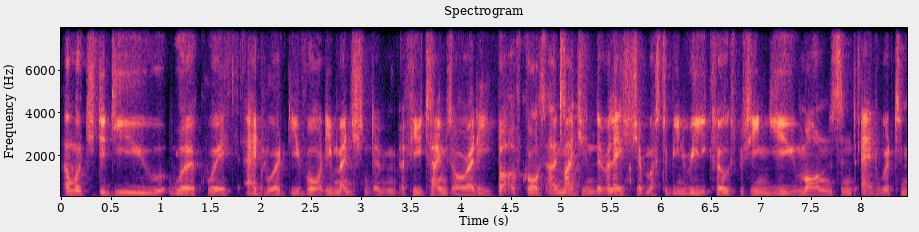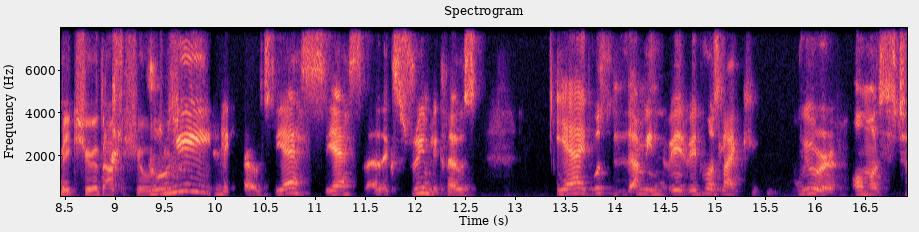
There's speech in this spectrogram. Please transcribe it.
How much did you work with Edward? You've already mentioned him a few times already, but of course, I imagine the relationship must have been really close between you, Måns, and Edward to make sure that showed. Extremely close. Yes, yes, extremely close. Yeah, it was. I mean, it, it was like we were almost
